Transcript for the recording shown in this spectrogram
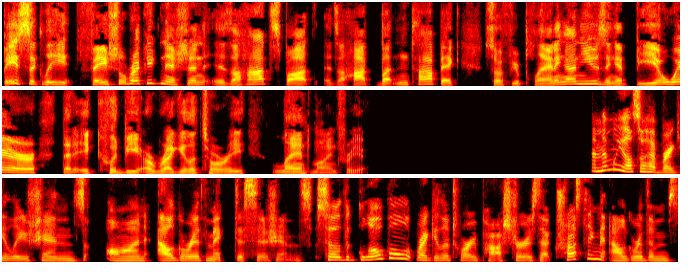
basically, facial recognition is a hot spot. It's a hot button topic. So if you're planning on using it, be aware that it could be a regulatory landmine for you. And then we also have regulations on algorithmic decisions. So the global regulatory posture is that trusting the algorithms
